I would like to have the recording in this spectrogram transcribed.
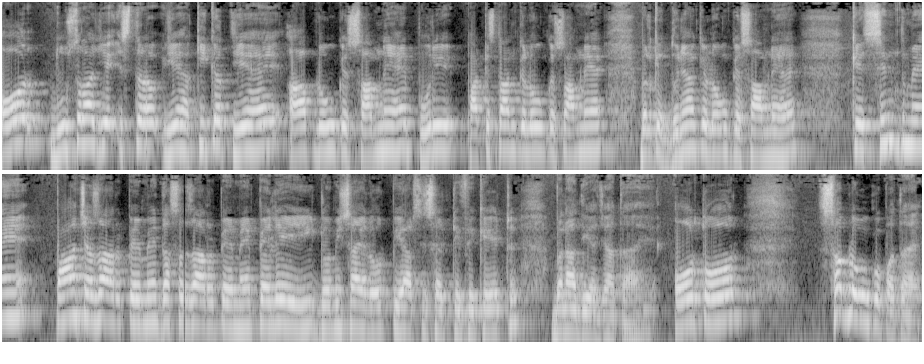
और दूसरा ये इस तरह, ये हकीकत ये है, आप लोगों के सामने है, पूरे पाकिस्तान के लोगों के सामने है, बल्कि दुनिया के लोगों के सामने है कि सिंध में पाँच हज़ार रुपये में, दस हज़ार रुपये में पहले ही डोमिसाइल और पीआरसी सर्टिफिकेट बना दिया जाता है। और तो और सब लोगों को पता है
